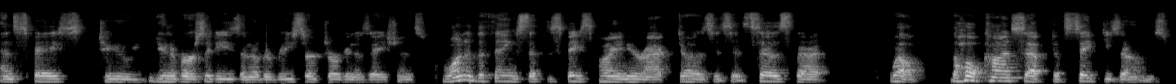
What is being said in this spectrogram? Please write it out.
and space to universities and other research organizations. One of the things that the Space Pioneer Act does is it says that, well, the whole concept of safety zones.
